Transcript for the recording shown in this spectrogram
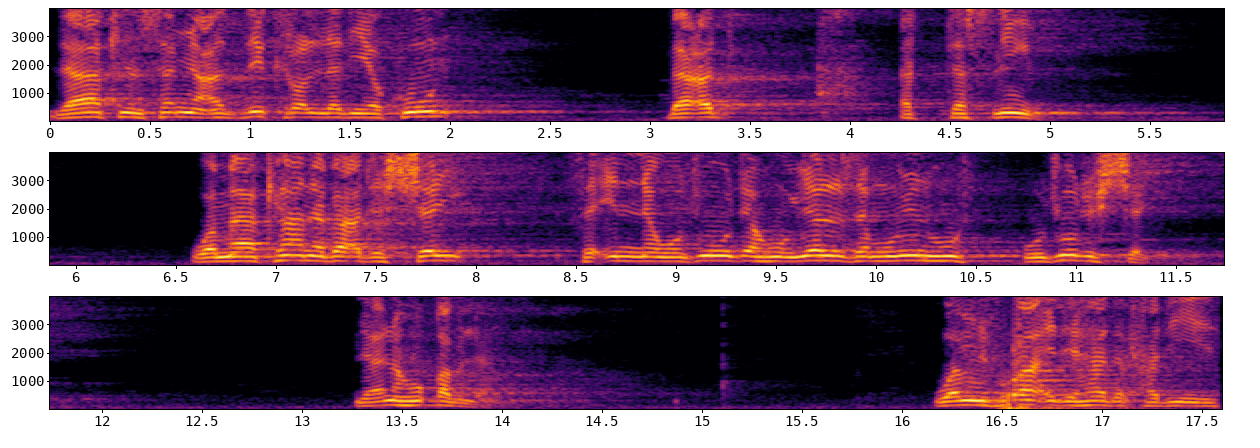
لكن سمع الذكر الذي يكون بعد التسليم. وما كان بعد الشيء فإن وجوده يلزم منه وجود الشيء. لأنه قبله. ومن فوائد هذا الحديث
